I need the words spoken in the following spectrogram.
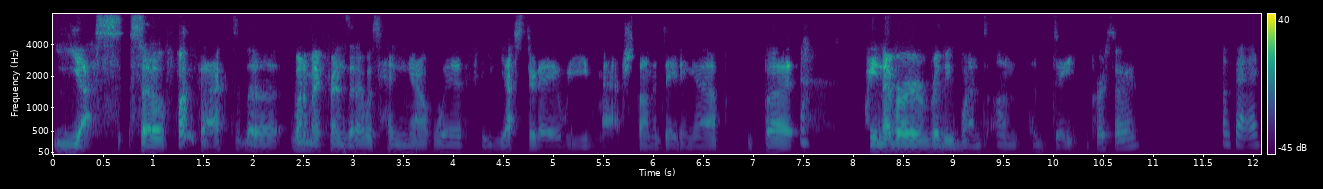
Yes. So, fun fact: the one of my friends that I was hanging out with yesterday, we matched on a dating app, but we never really went on a date per se. Okay.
